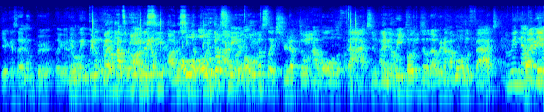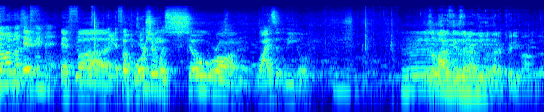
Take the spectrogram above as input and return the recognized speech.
Yeah, because I know Bert, like I Yeah, we, we don't we But don't have it's hey, we honestly, don't, honestly, all, all of us hey, all of us like straight up don't have all the facts and I we, know. we both know that we don't have all the facts. We never But if- know unless if- you're in it. If uh if abortion was so wrong, why is it legal? There's a lot of things that are legal that are pretty wrong, though.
